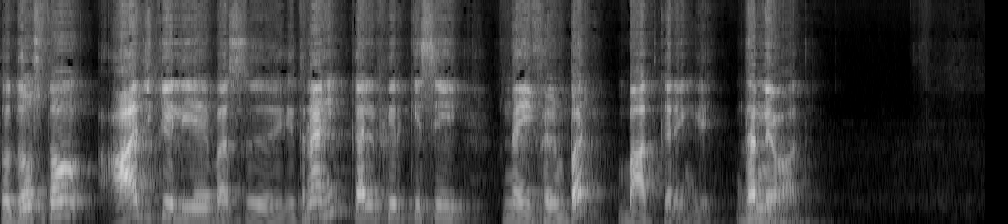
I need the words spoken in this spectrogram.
तो दोस्तों, आज के लिए बस इतना ही। कल फिर किसी नई फ़िल्म पर बात करेंगे। धन्यवाद।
